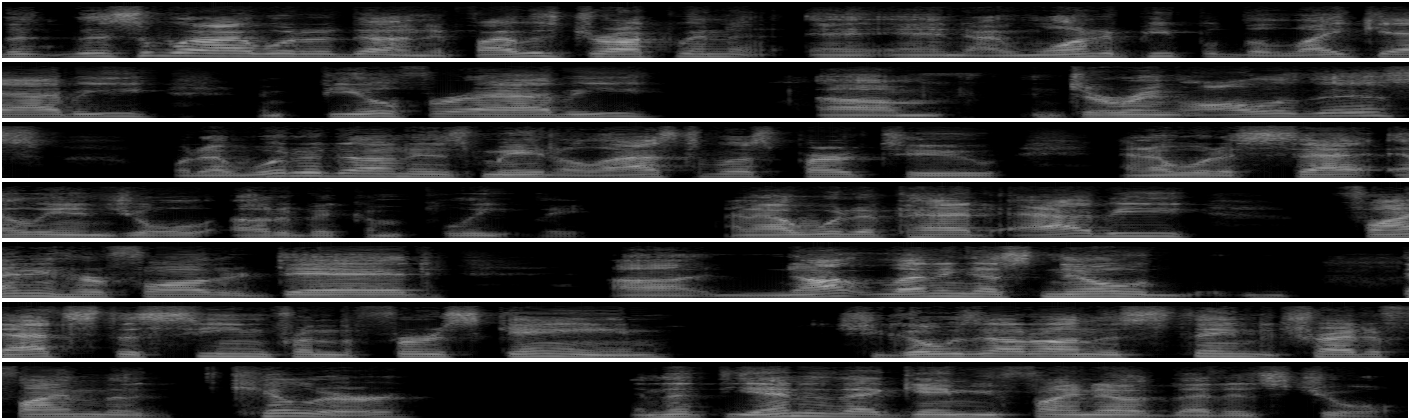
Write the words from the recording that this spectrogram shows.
th- this is what I would have done. If I was Druckmann and, and I wanted people to like Abby and feel for Abby um, during all of this, what I would have done is made a Last of Us Part Two, and I would have sat Ellie and Joel out of it completely, and I would have had Abby finding her father dead, uh, not letting us know that's the scene from the first game. She goes out on this thing to try to find the killer, and at the end of that game, you find out that it's Joel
